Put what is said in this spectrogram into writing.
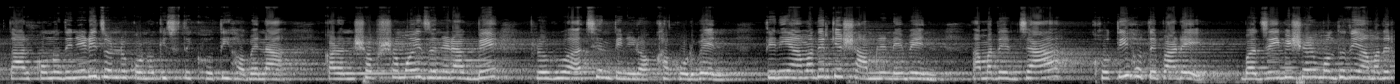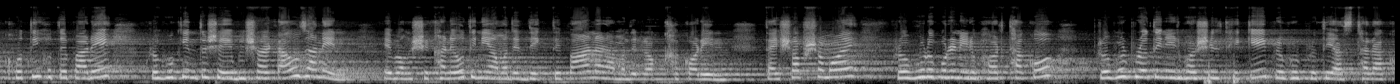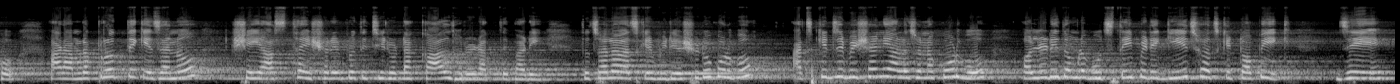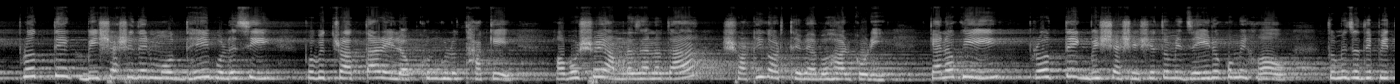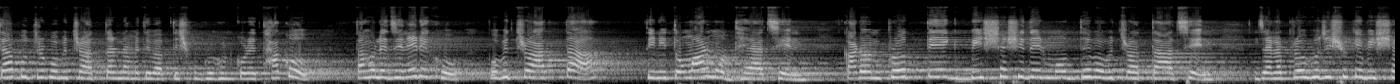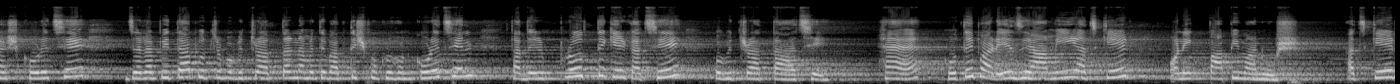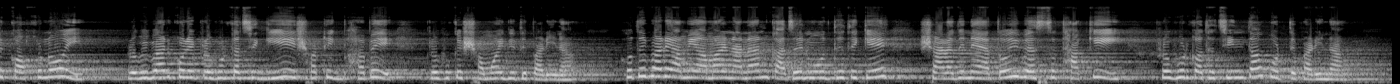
তার কোনো দিনেরই জন্য কোনো কিছুতে ক্ষতি হবে না। কারণ সব সময় জেনে রাখবে, প্রভু আছেন, তিনি রক্ষা করবেন। তিনি আমাদেরকে সামনে নেবেন। আমাদের যা ক্ষতি হতে পারে বা যেই বিষয়ের মধ্য দিয়ে আমাদের ক্ষতি হতে পারে, প্রভু কিন্তু সেই বিষয়টাও জানেন এবং সেখানেও তিনি আমাদের দেখতে পান আর আমাদের রক্ষা করেন। তাই সব সময় প্রভুর উপরে নির্ভর থাকো প্রভুর প্রতি নির্ভরশীল থেকেই প্রভুর প্রতি আস্থা রাখো। আর আমরা প্রত্যেকে যেন সেই আস্থা ঈশ্বরের প্রতি চিরটা কাল ধরে রাখতে পারি। তো চলো আজকের ভিডিও শুরু করব। আজকের যে বিষয় নিয়ে আলোচনা করব অলরেডি তোমরা বুঝতেই পেরে গিয়েছো আজকের টপিক যে প্রত্যেক বিশ্বাসীদের মধ্যেই বলেছি পবিত্র আত্মার এই লক্ষণগুলো থাকে। অবশ্যই আমরা যেন তা সঠিক অর্থে ব্যবহার করি। কেন কি প্রত্যেক বিশ্বাসী সে তুমি যেই রকমই হও, তুমি যদি পিতা, পুত্র, পবিত্র আত্মার নামেতে বাপ্তিস্ম গ্রহণ করে থাকো, তাহলে জেনে রেখো, পবিত্র আত্মা তিনি তোমার মধ্যে আছেন। কারণ প্রত্যেক বিশ্বাসীদের মধ্যে পবিত্র আত্মা আছেন। যারা প্রভু যিশুকে বিশ্বাস করেছে, যারা পিতা, পুত্র, পবিত্র আত্মার নামেতে বাপ্তিস্ম গ্রহণ করেছেন, তাদের প্রত্যেকের কাছে পবিত্র আত্মা আছে। হ্যাঁ হতে পারে যে আমি আজকের অনেক পাপী মানুষ। আজকের কখনোই রবিবার করে প্রভুর কাছে গিয়ে সঠিকভাবে প্রভুকে সময় দিতে পারি না। হতে পারে আমি আমার নানান কাজের মধ্যে থেকে সারাদিনে এতই ব্যস্ত থাকি প্রভুর কথা চিন্তাও করতে পারি না।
